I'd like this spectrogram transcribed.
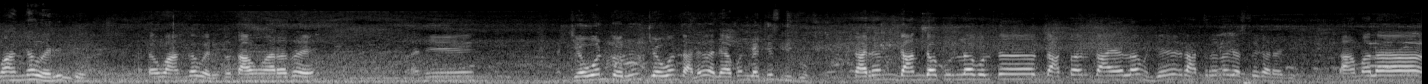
वांगा भरीत ते. आता वांगा भरीत. तो ताव मारायचा आहे. आणि जेवण करू. जेवण झालं झाले. आपण लगेच निघू. कारण गाणगापूरला बोलतं जाता जायला म्हणजे रात्रीला जास्त करायची. तर आम्हाला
